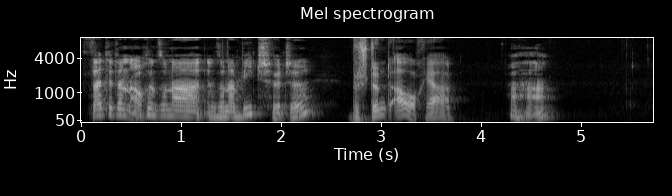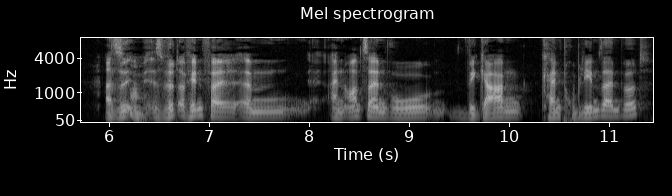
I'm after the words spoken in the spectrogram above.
Seid ihr dann auch in so einer in so einer Beachhütte? Bestimmt auch, ja. Aha. Also Oh. es wird auf jeden Fall ähm, ein Ort sein, wo vegan kein Problem sein wird.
